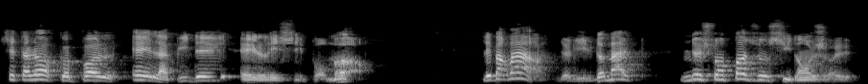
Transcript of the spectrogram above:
C'est alors que Paul est lapidé et laissé pour mort. Les barbares de l'île de Malte ne sont pas aussi dangereux.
